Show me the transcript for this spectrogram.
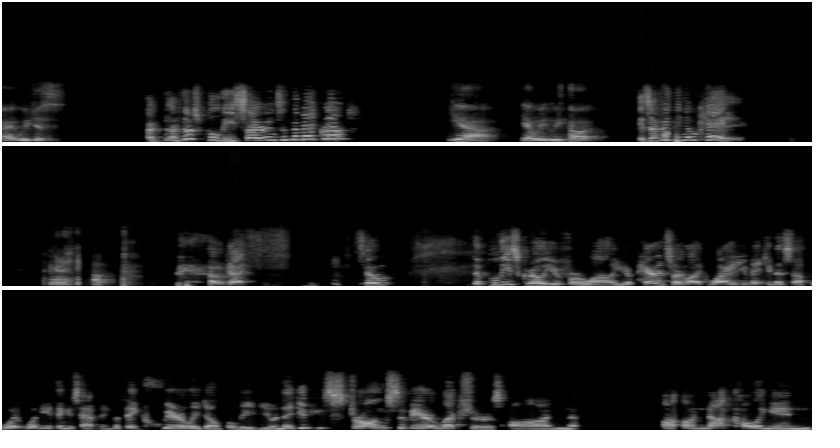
I, we just, Are, are those police sirens in the background? yeah. Yeah, we, we thought, Is everything okay? I'm gonna hang up. Okay. So, the police grill you for a while. Your parents are like, "Why are you making this up? What What do you think is happening?" But they clearly don't believe you, and they give you strong, severe lectures on on, on not calling in,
